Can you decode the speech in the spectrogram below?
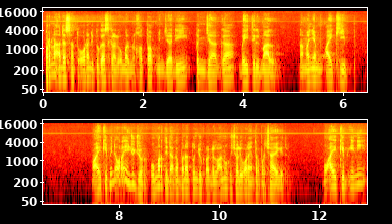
Pernah ada satu orang ditugaskan oleh Umar bin Khattab menjadi penjaga Baitul Mal. Namanya Mu'aikib. Mu'aikib ini orang yang jujur. Umar tidak akan pernah tunjuk radhiyallahu anhu kecuali orang yang terpercaya gitu. Mu'aikib ini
